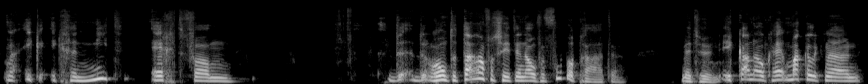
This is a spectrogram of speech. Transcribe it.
Maar ik, ik geniet echt van. De, de- rond de tafel zitten en over voetbal praten. Met hun. Ik kan ook heel makkelijk naar een.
